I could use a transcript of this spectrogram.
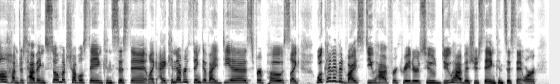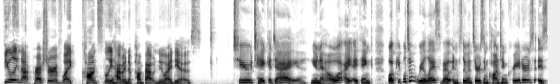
oh, I'm just having so much trouble staying consistent. Like, I can never think of ideas for posts. Like, what kind of advice do you have for creators who do have issues staying consistent or feeling that pressure of like constantly having to pump out new ideas? to take a day. You know, I, I, think what people don't realize about influencers and content creators is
